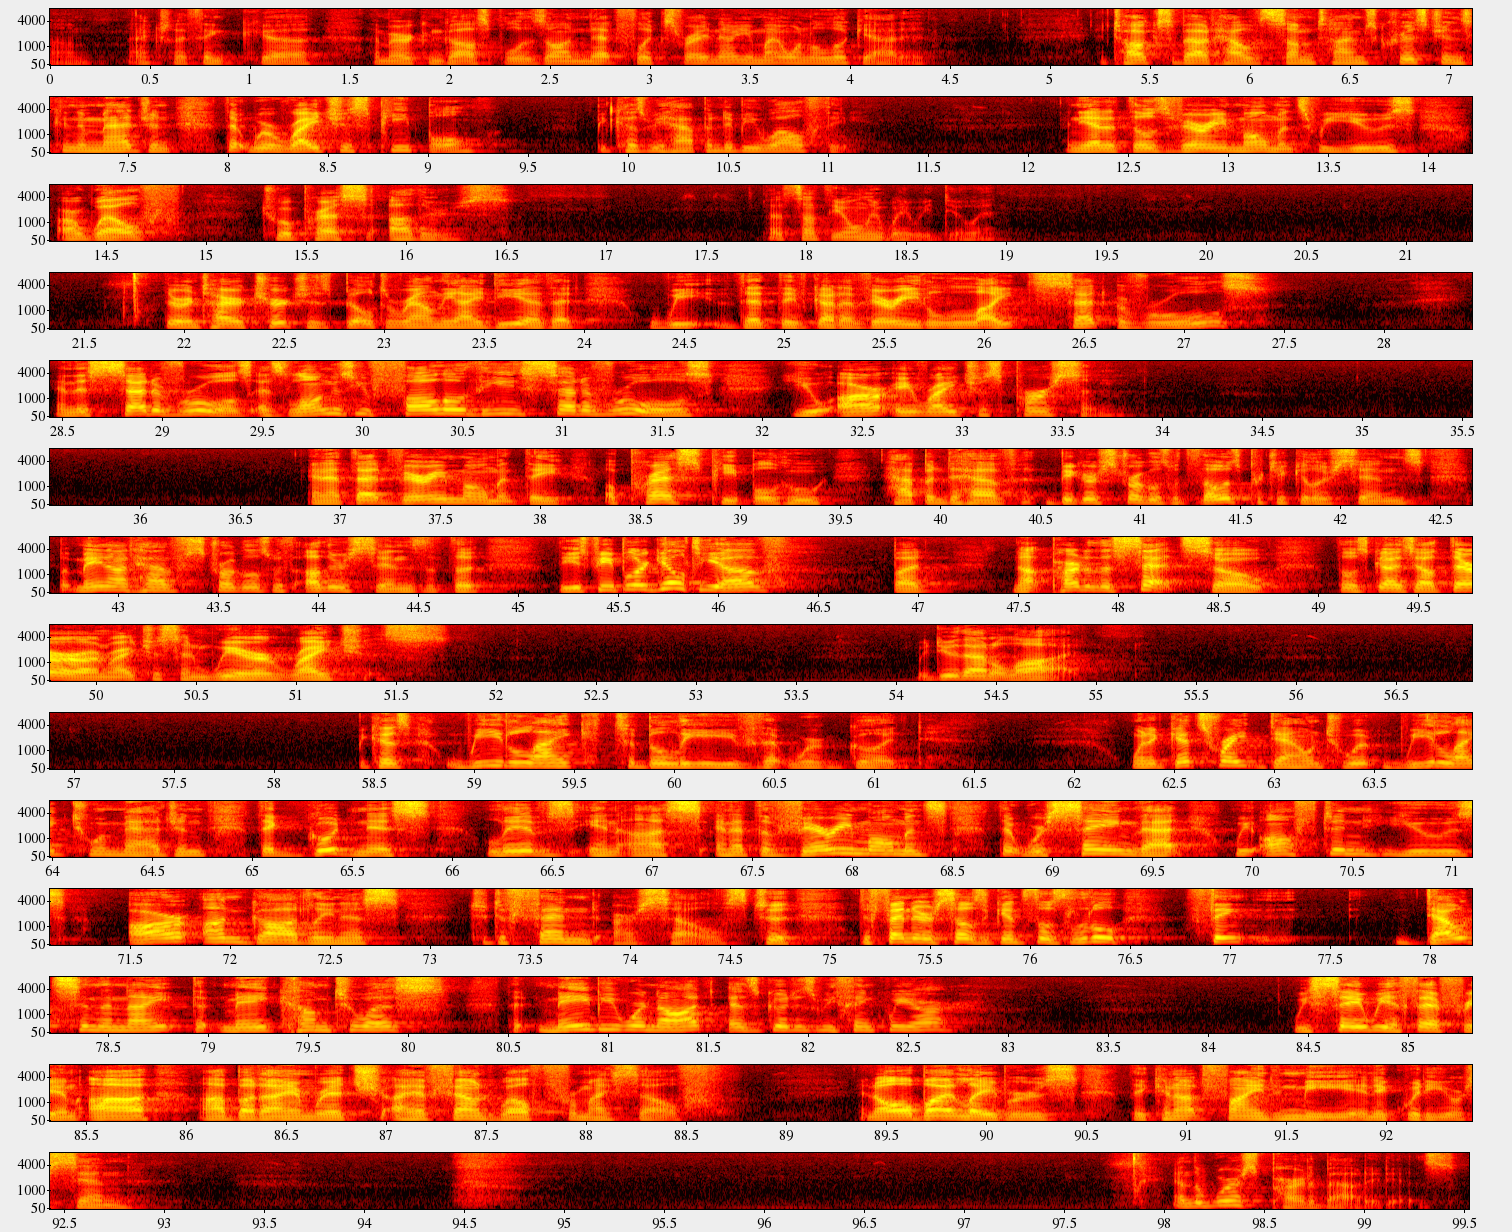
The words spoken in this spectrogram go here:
Um, actually, I think uh, American Gospel is on Netflix right now. You might want to look at it. It talks about how sometimes Christians can imagine that we're righteous people because we happen to be wealthy. And yet, at those very moments, we use our wealth to oppress others. That's not the only way we do it. Their entire church is built around the idea that, we, that they've got a very light set of rules. And this set of rules, as long as you follow these set of rules, you are a righteous person. And at that very moment, they oppress people who happen to have bigger struggles with those particular sins, but may not have struggles with other sins that the, these people are guilty of, but not part of the set. So those guys out there are unrighteous and we're righteous. We do that a lot. Because we like to believe that we're good. When it gets right down to it, we like to imagine that goodness lives in us. And at the very moments that we're saying that, we often use our ungodliness to defend ourselves, to defend ourselves against those little thing, doubts in the night that may come to us, that maybe we're not as good as we think we are. We say we have Ephraim, ah, ah, but I am rich, I have found wealth for myself and all by labors, they cannot find in me iniquity or sin. And the worst part about it is,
